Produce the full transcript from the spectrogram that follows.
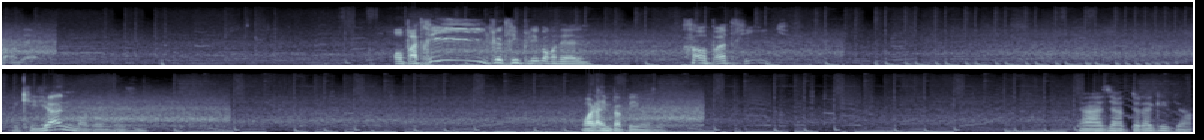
bordel. Oh Patrick, le triplé, bordel. Oh Patrick Kylian, bordel, vas-y. Voilà Mbappé, vas-y. Ah, vas-y, arrête de laguer, gars.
